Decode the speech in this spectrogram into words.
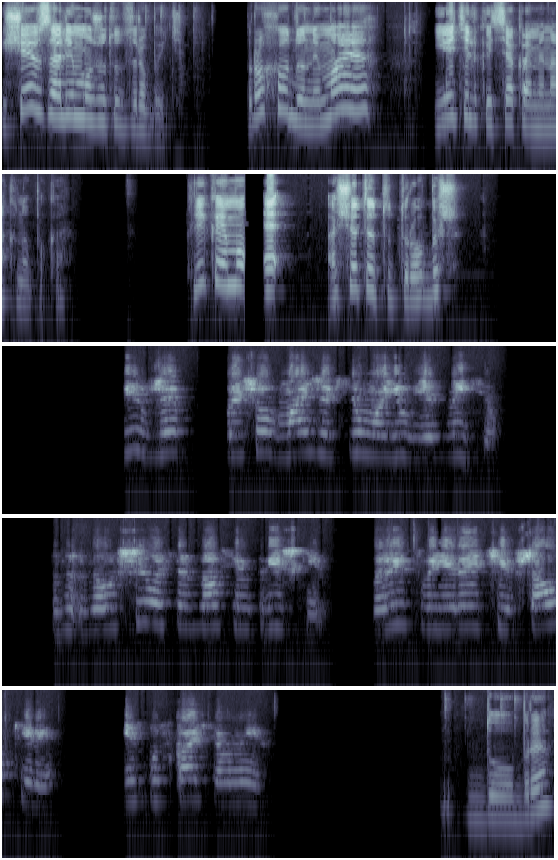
І що я взагалі можу тут зробити? Проходу немає, є тільки ця кам'яна кнопка. Клікаємо. Е, а що ти тут робиш? Ти вже пройшов майже всю мою в'язницю. Залишилося зовсім трішки. Бери свої речі в шалкері і спускайся вниз. Добре.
